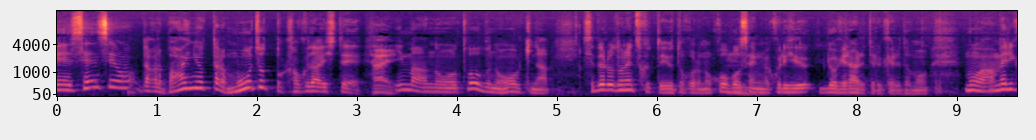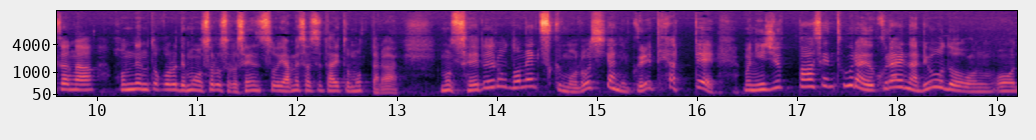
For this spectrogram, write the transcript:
えー、戦線を、だから場合によったらもうちょっと拡大して、はい、今あの、東部の大きなセベロドネツクというところの攻防戦が繰り広げられてるけれども、うん、もうアメリカが本音のところでもうそろそろ戦争をやめさせたいと思ったら、もうセベロドネツクもロシアにくれてやって、もう20%ぐらいウクライナ領土を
